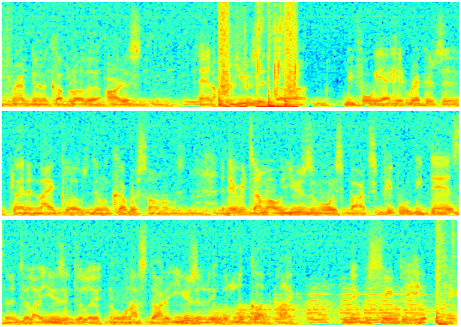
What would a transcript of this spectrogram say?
Frampton and a couple other artists, and I would use it uh, before we had hit records, uh, playing in nightclubs, doing cover songs. And every time I would use the voice box, people would be dancing until I used it. Until it, and when I started using it, they would look up like, and they would seem to hit.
